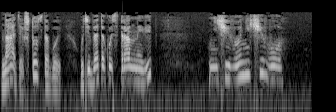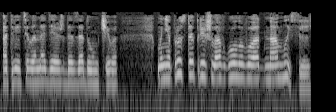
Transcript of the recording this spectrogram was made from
«Надя, что с тобой? У тебя такой странный вид?» «Ничего, ничего», — ответила Надежда задумчиво. «Мне просто пришла в голову одна мысль».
